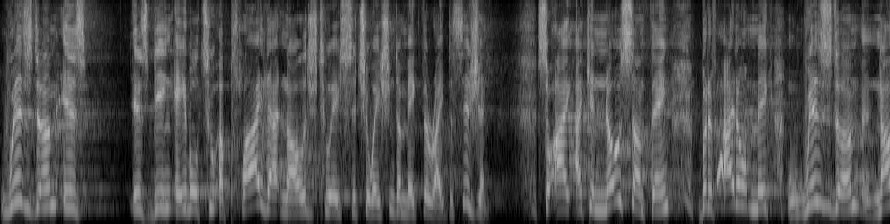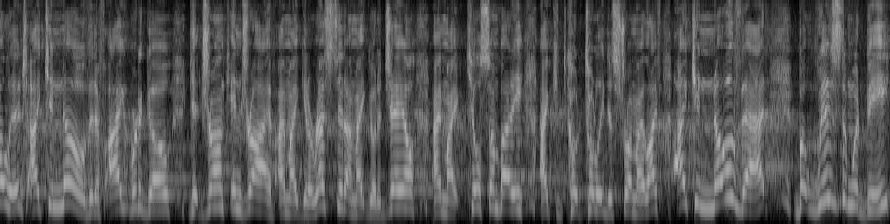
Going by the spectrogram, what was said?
Wisdom is, is being able to apply that knowledge to a situation to make the right decision. So I, I can know something, but if I don't make wisdom, knowledge, I can know that if I were to go get drunk and drive, I might get arrested, I might go to jail, I might kill somebody, I could co- totally destroy my life. I can know that, but wisdom would be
